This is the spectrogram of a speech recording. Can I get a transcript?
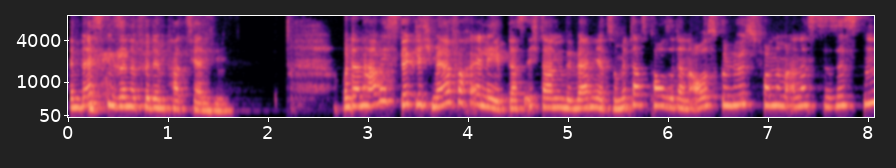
Im besten Sinne für den Patienten. Und dann habe ich es wirklich mehrfach erlebt, dass ich dann, wir werden ja zur Mittagspause dann ausgelöst von einem Anästhesisten,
